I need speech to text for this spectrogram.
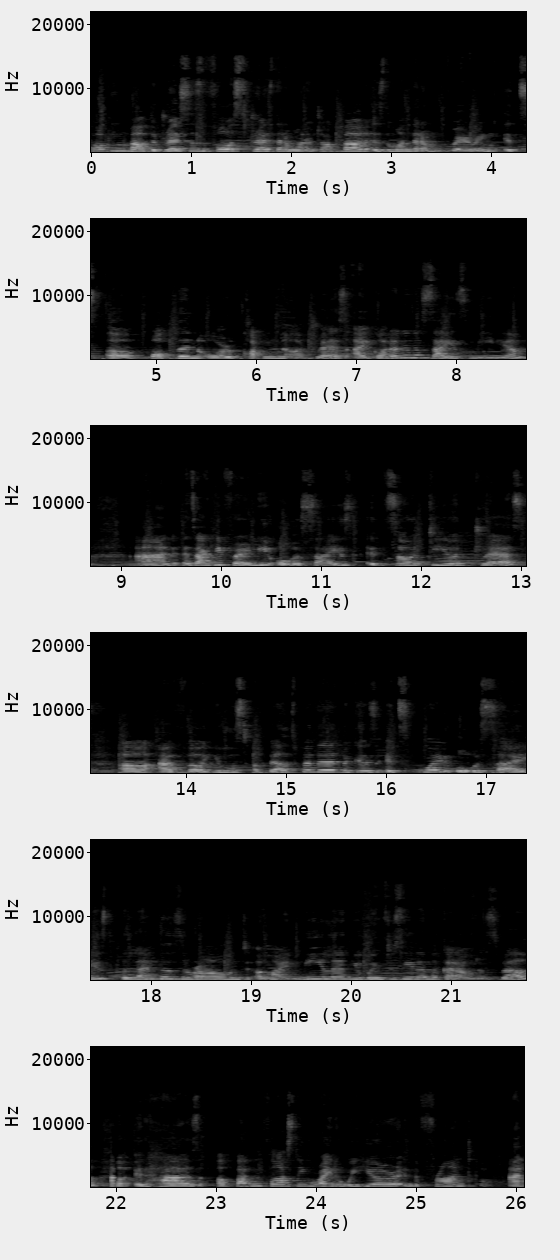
Talking about the dresses, the first dress that I want to talk about is the one that I'm wearing. It's a poplin or cotton uh, dress. I got it in a size medium and it's actually fairly oversized. It's a tiered dress uh, I've uh, used a belt with it because it's quite oversized. The length is around uh, my knee length. You're going to see it in the cutout as well. Uh, it has a button fastening right over here in the front. And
